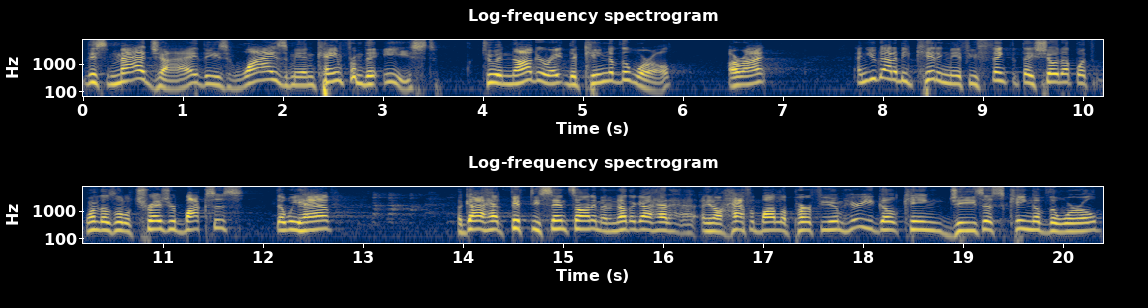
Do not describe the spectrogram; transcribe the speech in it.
this magi, these wise men came from the east to inaugurate the king of the world, all right? And you got to be kidding me if you think that they showed up with one of those little treasure boxes that we have. A guy had 50 cents on him and another guy had you know half a bottle of perfume. Here you go king jesus king of the world.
